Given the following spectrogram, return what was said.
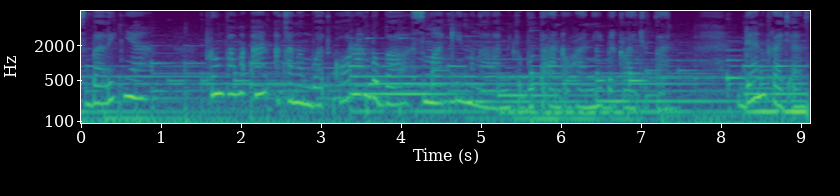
Sebaliknya, perumpamaan akan membuat orang bebal semakin mengalami kebutaan rohani berkelanjutan, dan kerajaan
